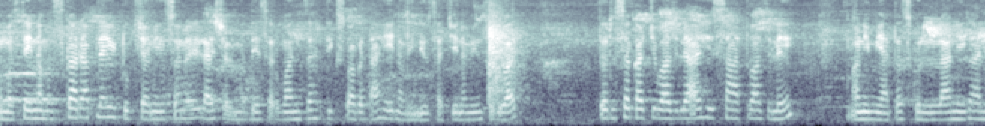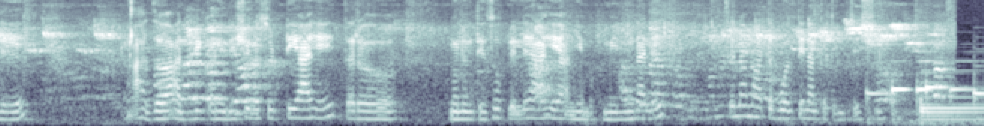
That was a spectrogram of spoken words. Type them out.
नमस्ते नमस्कार. आपल्या यूट्यूब चॅनल सोनाली लायस्टाईलमध्ये सर्वांचं हार्दिक स्वागत आहे. नवीन दिवसाची नवीन सुरुवात. तर सकाळचे वाजले आहे सात वाजले आणि मी आता स्कूलला निघाले आज आद्विक आणि दिवशीला सुट्टी आहे तर म्हणून ते झोपलेले आहे आणि मग मी निघाले. चला मग आता बोलते ना तुमच्याशी.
